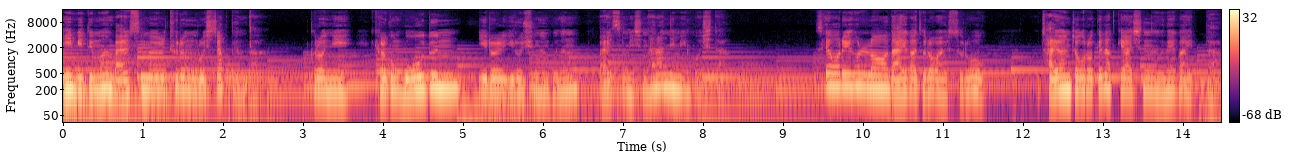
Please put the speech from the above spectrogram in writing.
이 믿음은 말씀을 들음으로 시작된다. 그러니 결국 모든 일을 이루시는 분은 말씀이신 하나님인 것이다. 세월이 흘러 나이가 들어갈수록 자연적으로 깨닫게 하시는 은혜가 있다.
